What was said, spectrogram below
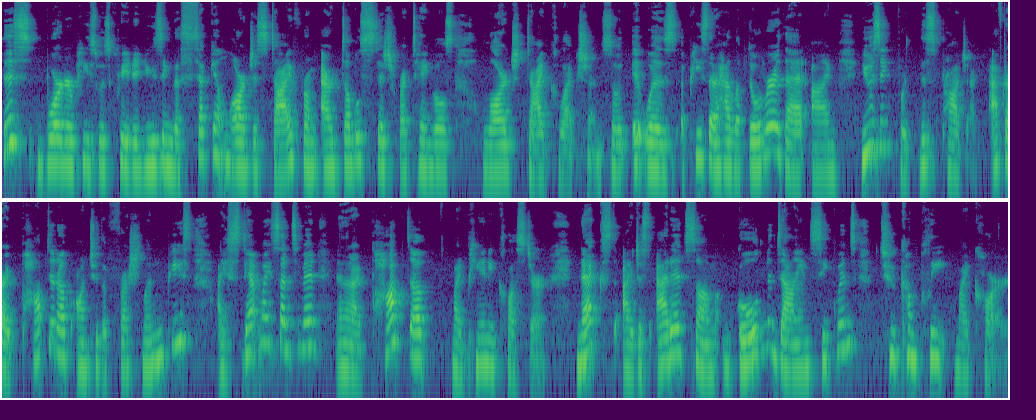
This border piece was created using the second largest die from our double stitch rectangles large die collection. So it was a piece that I had left over that I'm using for this project. After I popped it up onto the fresh linen piece, I stamped my sentiment and then I popped up my peony cluster. Next, I just added some gold medallion sequins to complete my card.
